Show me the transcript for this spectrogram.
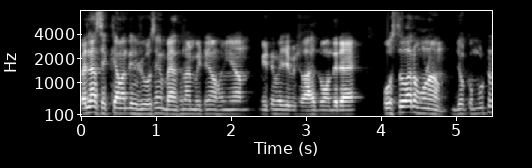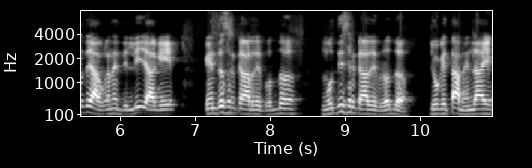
ਪਹਿਲਾਂ ਸਿੱਖਿਆ ਮੰਤਰੀ ਹਰਜੋਤ ਸਿੰਘ ਬੈਂਸ ਨਾਲ ਮੀਟਿੰਗਾਂ ਹੋਈਆਂ, ਮੀਟਿੰਗ ਵਿੱਚ ਵਿਸ਼ਵਾਸ ਦਿਵਾਉਂਦੇ ਰਹੇ। ਉਸ ਤੋਂ ਬਾਅਦ ਹੁਣ ਜੋ ਕੰਪਿਊਟਰ ਅਧਿਆਪਕਾਂ ਨੇ ਦਿੱਲੀ ਜਾ ਕੇ ਕੇਂਦਰ ਸਰਕਾਰ ਦੇ ਵਿਰੁੱਧ, ਮੋਦੀ ਸਰਕਾਰ ਦੇ ਵਿਰੁੱਧ ਜੋ ਕਿ ਧਰਨੇ ਲਾਏ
